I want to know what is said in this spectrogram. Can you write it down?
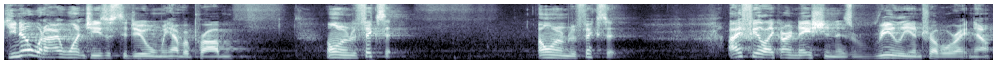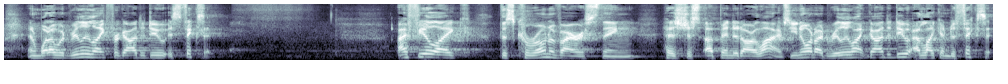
Do you know what I want Jesus to do when we have a problem? I want him to fix it. I want him to fix it. I feel like our nation is really in trouble right now. And what I would really like for God to do is fix it. I feel like this coronavirus thing has just upended our lives. You know what I'd really like God to do? I'd like Him to fix it.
